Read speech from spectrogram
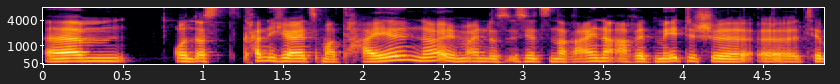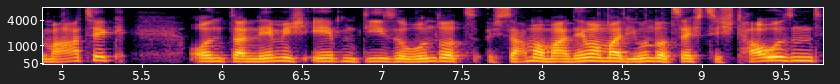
Ähm, und das kann ich ja jetzt mal teilen. Ne? Ich meine, das ist jetzt eine reine arithmetische äh, Thematik. Und dann nehme ich eben diese 100, ich sag mal, mal nehmen wir mal die 160.000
